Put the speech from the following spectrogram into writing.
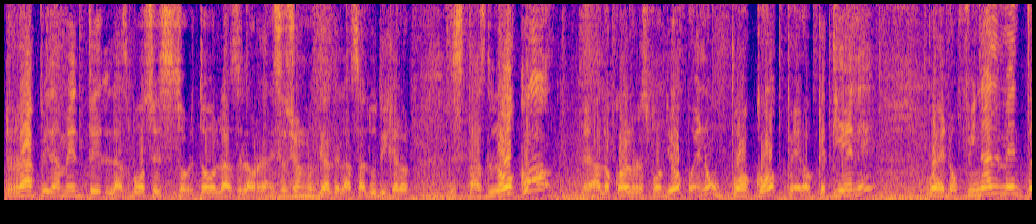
rápidamente las voces, sobre todo las de la Organización Mundial de la Salud, dijeron, ¿estás loco? A lo cual respondió, bueno, un poco, pero ¿qué tiene? Bueno, finalmente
